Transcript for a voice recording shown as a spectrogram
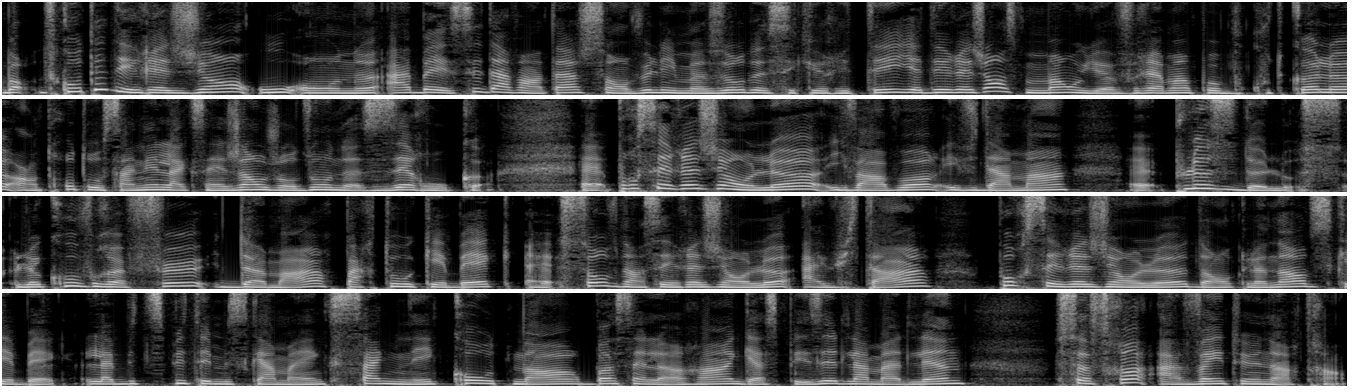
Bon, du côté des régions où on a abaissé davantage, si on veut, les mesures de sécurité, il y a des régions en ce moment où il y a vraiment pas beaucoup de cas. Là. Entre autres, au Saguenay-Lac-Saint-Jean, aujourd'hui, on a zéro cas. Euh, pour ces régions-là, il va y avoir évidemment euh, plus de lousse. Le couvre-feu demeure partout au Québec, sauf dans ces régions-là, à 8 heures. Pour ces régions-là, donc le nord du Québec, l'Abitibi-Témiscamingue, Saguenay, Côte-Nord, Bas-Saint-Laurent, Gaspésie de la Madeleine, ce sera à 21h30.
